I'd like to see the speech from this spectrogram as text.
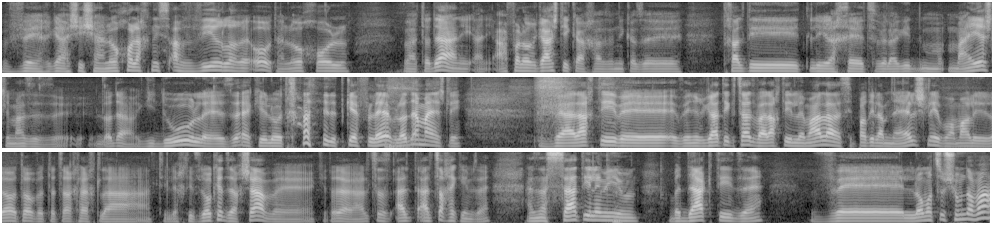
והרגשתי שאני לא יכול להכניס אוויר לריאות, אני לא יכול... ואתה יודע, אני, אני אף פעם לא הרגשתי ככה, אז אני כזה... התחלתי להילחץ ולהגיד, "מ- מה יש לי? מה זה? זה, לא יודע, גידול, אה, זה, כאילו, התחלתי התקף לב, לא יודע מה יש לי. והלכתי ו... ונרגעתי קצת, והלכתי למעלה, סיפרתי למנהל שלי, והוא אמר לי, לא, טוב, אתה צריך ללכת ל... תלך תבדוק את זה עכשיו, אה, כי אתה יודע, אל, אל, אל תשחק עם זה. אז נסעתי למיון, בדקתי את זה, ולא מצאו שום דבר.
